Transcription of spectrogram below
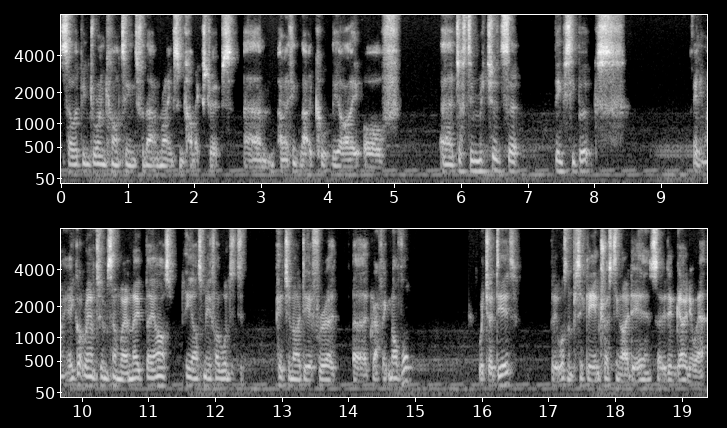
So I've been drawing cartoons for that and writing some comic strips. Um, and I think that had caught the eye of uh, Justin Richards at BBC Books. Anyway, I got round to him somewhere, and they, they asked he asked me if I wanted to pitch an idea for a, a graphic novel, which I did. but it wasn't a particularly interesting idea, so it didn't go anywhere.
